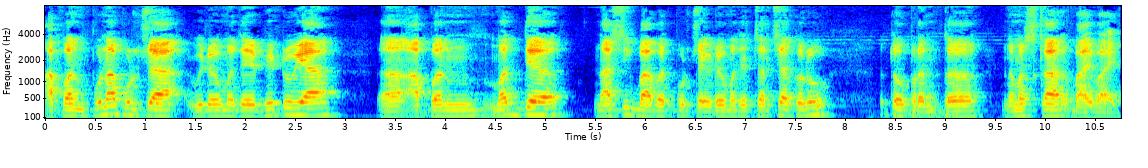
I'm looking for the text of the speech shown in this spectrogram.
आपण पुन्हा पुढच्या व्हिडिओमध्ये भेटूया. आपण मध्य नाशिकबाबत पुढच्या व्हिडिओमध्ये चर्चा करू. तोपर्यंत नमस्कार बाय बाय.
